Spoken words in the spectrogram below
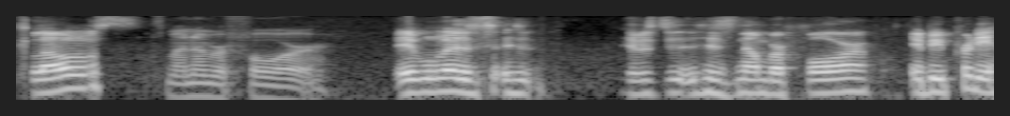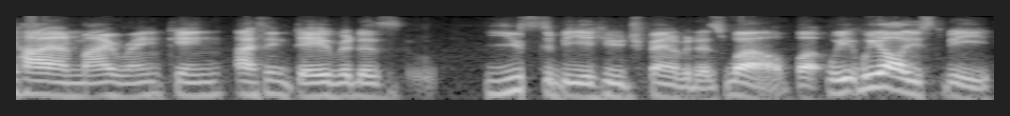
Close. It's my number four. It was it was his number four. It'd be pretty high on my ranking. I think David is used to be a huge fan of it as well. But we, we all used to be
